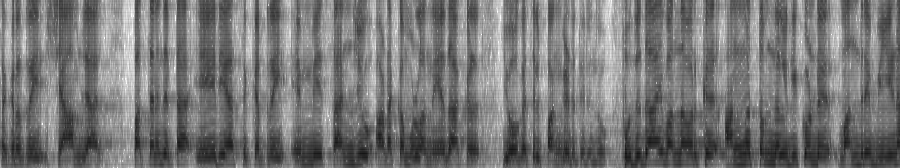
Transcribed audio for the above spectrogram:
secretary Shyamlal Pathanamthitta area secretary M V Sanju അടക്കമുള്ള നേതാക്കൾ യോഗത്തിൽ പങ്കെടുത്തിരുന്നു. പുതുതായി വന്നവർക്ക് അംഗത്വം നൽകിക്കൊണ്ട് മന്ത്രി വീണ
